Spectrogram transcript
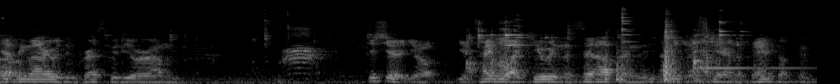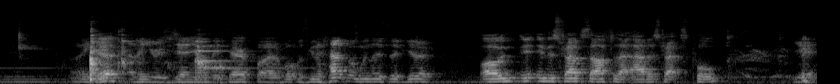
Yeah, I think Larry was impressed with your um, just your your your table IQ in the setup, and I think you were scaring the pants off him. I think, Yeah. I think you was terrified of what was going to happen when they said go. Oh, in, in the straps after that outer straps pull. Yeah.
